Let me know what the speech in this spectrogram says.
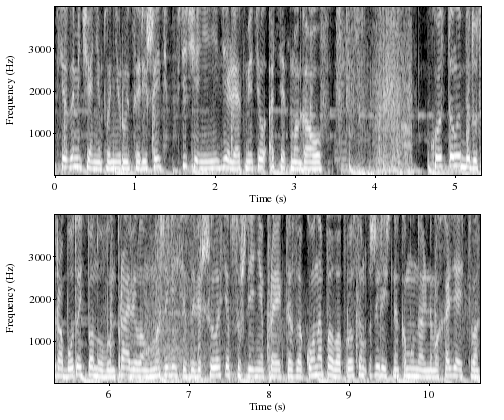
Все замечания планируется решить в течение недели, отметил Асет Магаов. Хостелы будут работать по новым правилам. В Мажилисе завершилось обсуждение проекта закона по вопросам жилищно-коммунального хозяйства.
